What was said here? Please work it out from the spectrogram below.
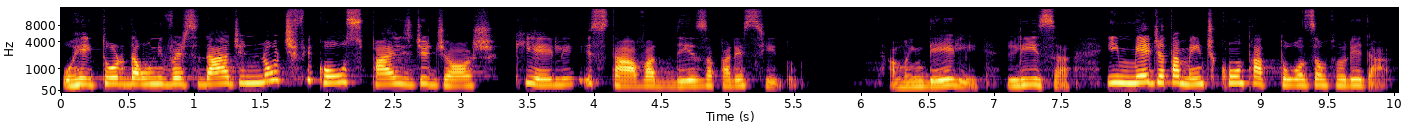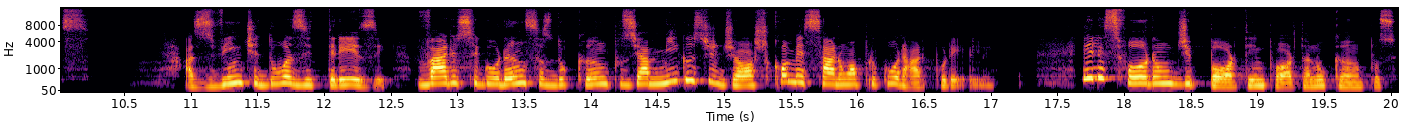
o reitor da universidade notificou os pais de Josh que ele estava desaparecido. A mãe dele, Lisa, imediatamente contatou as autoridades. Às 22h13, vários seguranças do campus e amigos de Josh começaram a procurar por ele. Eles foram de porta em porta no campus,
